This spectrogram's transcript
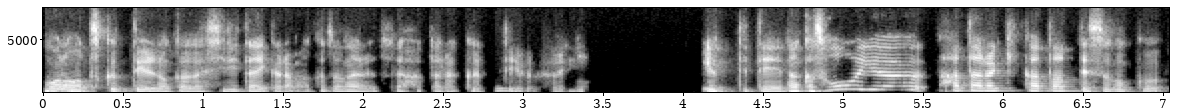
ものを作っているのかが知りたいからマクドナルドで働くっていうふうに言ってて、なんかそういう働き方ってすごく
